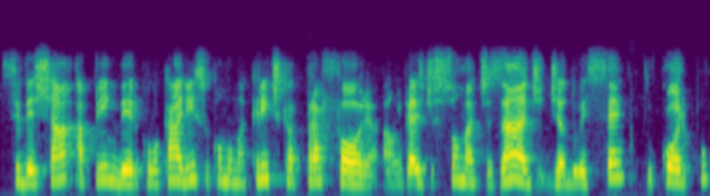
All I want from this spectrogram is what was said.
se deixar apreender, colocar isso como uma crítica para fora, ao invés de somatizar, de, de adoecer o corpo,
